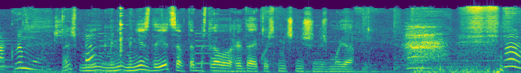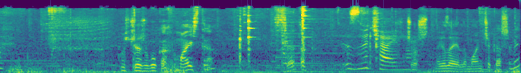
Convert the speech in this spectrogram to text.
Так, лимончик. Знаєш, мені, мені, мені здається, в тебе страва виглядає якось смачніше, ніж моя. Ну що ж, в руках майстра. Все так. Звичайно. Що ж, нарізай лимончика собі.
